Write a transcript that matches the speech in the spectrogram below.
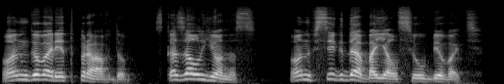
«Он говорит правду», — сказал Йонас. «Он всегда боялся убивать».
